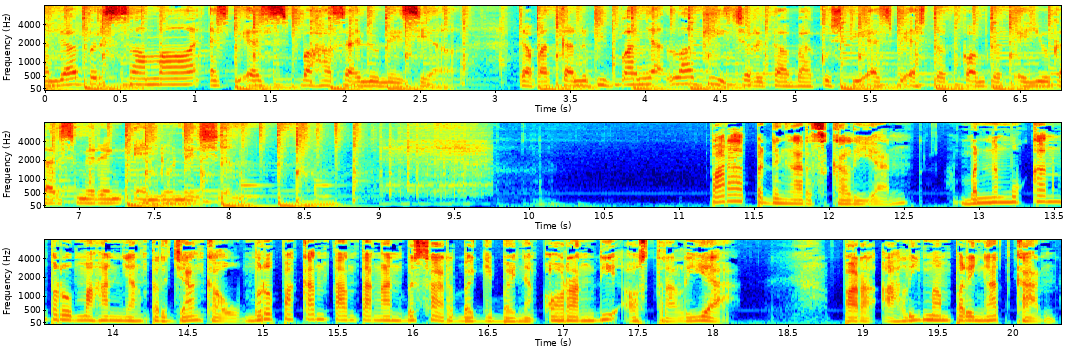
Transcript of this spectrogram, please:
Anda bersama SBS Bahasa Indonesia. Dapatkan lebih banyak lagi cerita bagus di sbs.com.au garis miring Indonesia. Para pendengar sekalian, menemukan perumahan yang terjangkau merupakan tantangan besar bagi banyak orang di Australia. Para ahli memperingatkan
